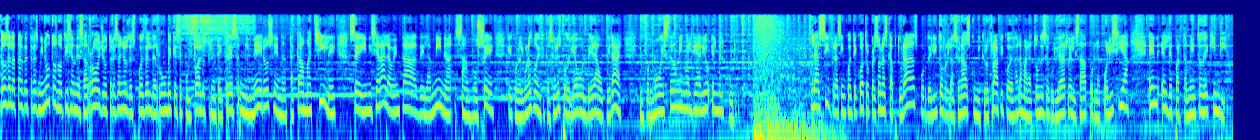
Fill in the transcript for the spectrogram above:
Dos de la tarde, tres minutos, noticia en desarrollo. Tres años después del derrumbe que sepultó a los 33 mineros en Atacama, Chile, se iniciará la venta de la mina San José, que con algunas modificaciones podría volver a operar, informó este domingo el diario El Mercurio. La cifra, 54 personas capturadas por delitos relacionados con microtráfico, deja la maratón de seguridad realizada por la policía en el departamento de Quindío.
